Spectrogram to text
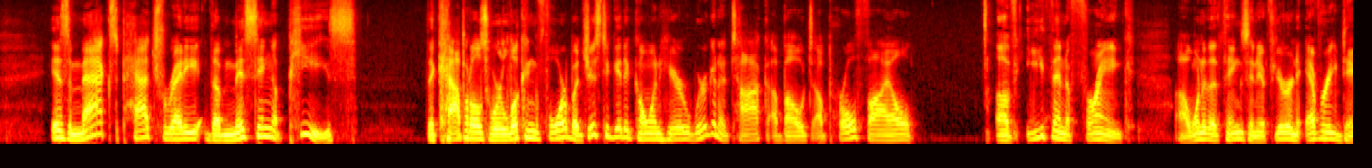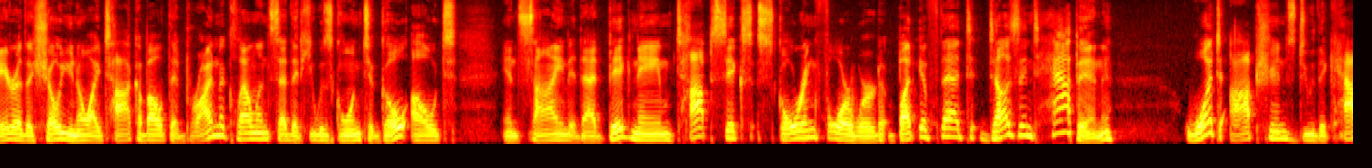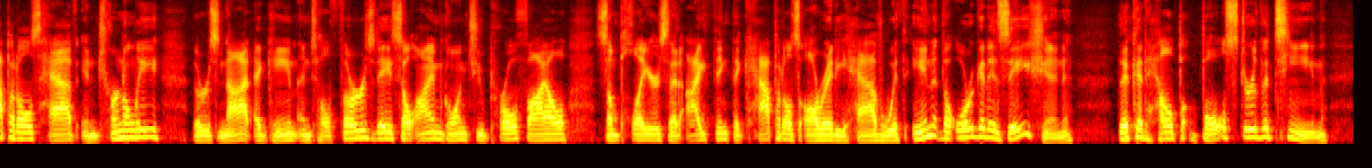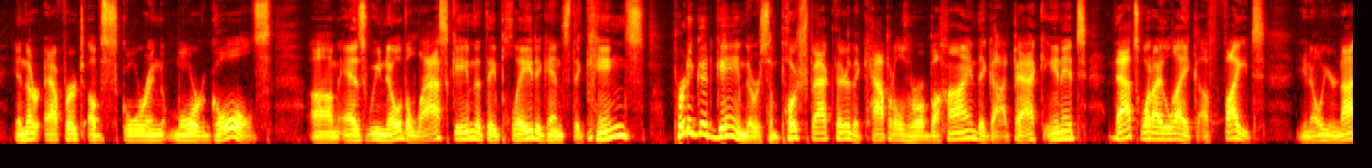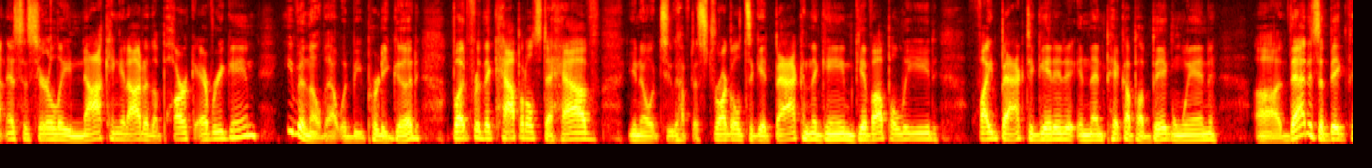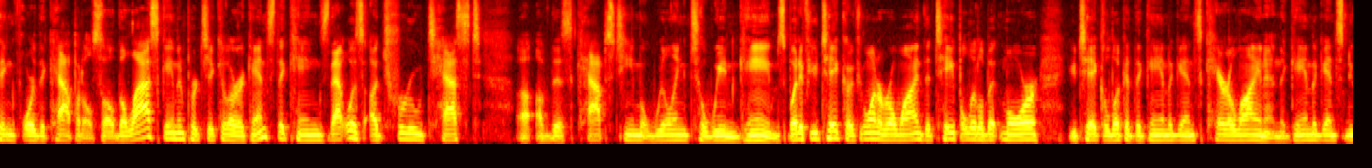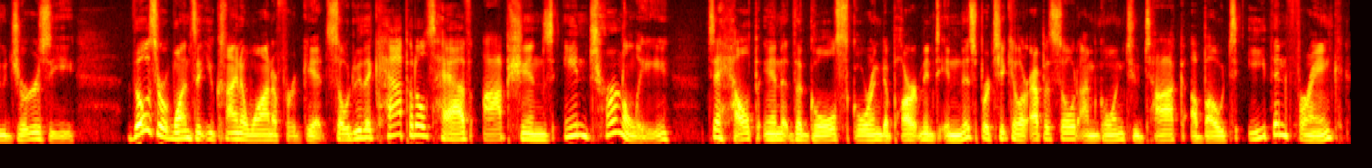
Is Max Pacioretty the missing piece the Capitals were looking for? But just to get it going here, we're going to talk about a profile of Ethen Frank. Uh, one of the things, and if you're an everydayer of the show, you know I talk about that Brian MacLellan said that he was going to go out and sign that big name top six scoring forward. But if that doesn't happen, what options do the Capitals have internally? There's not a game until Thursday, so I'm going to profile some players that I think the Capitals already have within the organization that could help bolster the team in their effort of scoring more goals. Um, as we know, the last game that they played against the Kings, pretty good game. There was some pushback there. The Capitals were behind. They got back in it. That's what I like a fight. You know, you're not necessarily knocking it out of the park every game, even though that would be pretty good. But for the Capitals to have, you know, to have to struggle to get back in the game, give up a lead, fight back to get it, and then pick up a big win. Uh, that is a big thing for the Capitals. So the last game in particular against the Kings, that was a true test uh, of this Caps team willing to win games. But if you take, if you want to rewind the tape a little bit more, you take a look at the game against Carolina and the game against New Jersey. Those are ones that you kind of want to forget. So, do the Capitals have options internally to help in the goal scoring department? In this particular episode, I'm going to talk about Ethen Frank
